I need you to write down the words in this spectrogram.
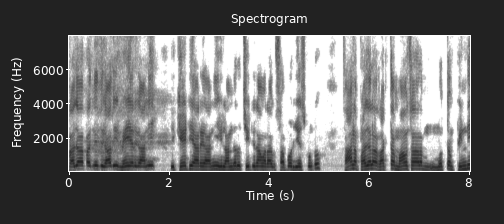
ప్రజాప్రతినిధి కాదు ఈ మేయర్ కానీ ఈ కేటీఆర్ కానీ వీళ్ళందరూ చీటి రామారావుకు సపోర్ట్ చేసుకుంటూ చాలా ప్రజల రక్త మాంసాల మొత్తం పిండి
